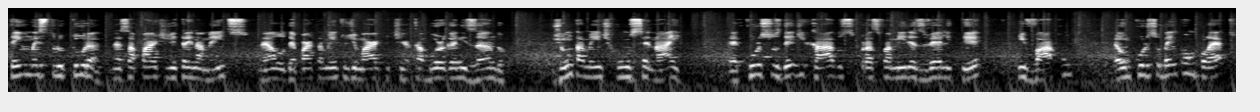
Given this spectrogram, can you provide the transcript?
tem uma estrutura nessa parte de treinamentos. Né? O departamento de marketing acabou organizando, juntamente com o Senai, é, cursos dedicados para as famílias VLT e Vacom. É um curso bem completo,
